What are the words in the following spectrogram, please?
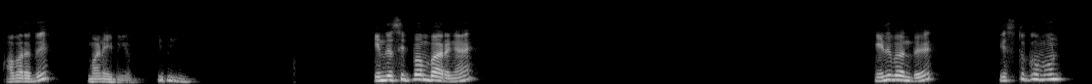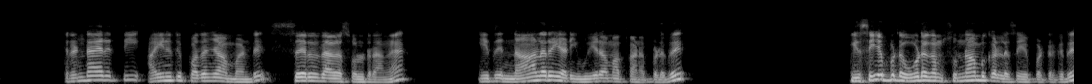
அவரது மனைவியும். இந்த சிற்பம் பாருங்க. இது வந்து கிறிஸ்துக்கு முன் ரெண்டாயிரத்தி ஐநூத்தி பதினஞ்சாம் ஆண்டு சேர்ந்ததாக சொல்றாங்க. இது நாலரை அடி உயரமாக காணப்படுது. இது செய்யப்பட்ட ஊடகம் சுண்ணாம்புக்கல்ல செய்யப்பட்டிருக்குது.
